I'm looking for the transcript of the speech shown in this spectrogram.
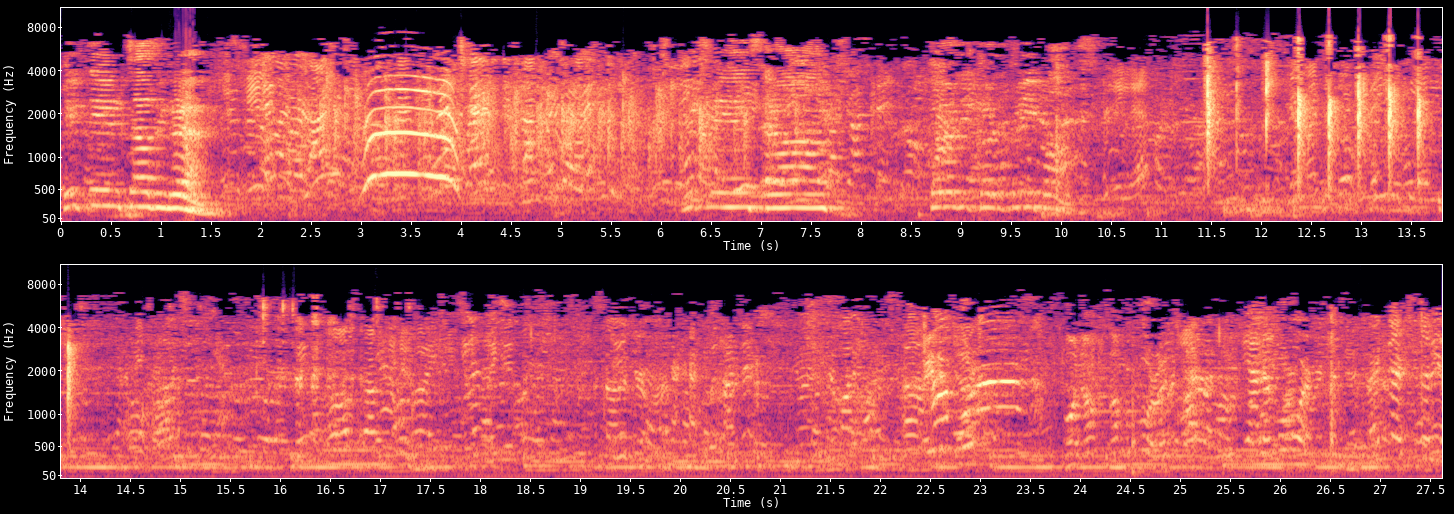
Fifteen thousand grams. which means around 30, 33 pounds. Oh, no, number four, right? Yeah, number four. Right there, she's under.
